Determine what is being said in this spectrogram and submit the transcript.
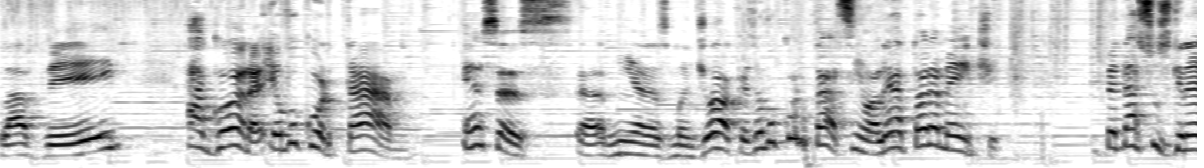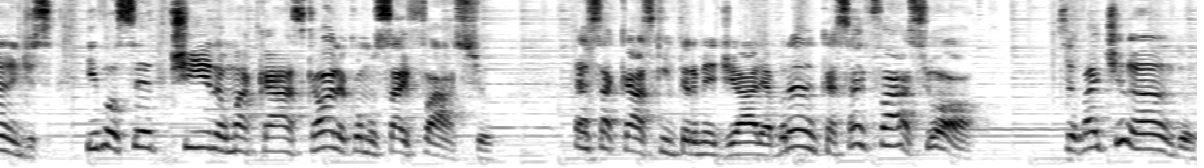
Lavei. Agora eu vou cortar essas uh, minhas mandiocas. Eu vou cortar assim, ó, aleatoriamente. Pedaços grandes. E você tira uma casca. Olha como sai fácil. Essa casca intermediária branca sai fácil, ó. Você vai tirando.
